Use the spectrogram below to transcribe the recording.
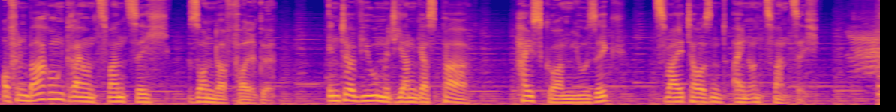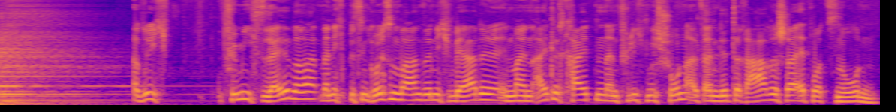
Offenbarung 23 Sonderfolge. Interview mit Jan Gaspar. Highscore Music 2021. Also ich für mich selber, wenn ich ein bisschen größenwahnsinnig werde in meinen Eitelkeiten, dann fühle ich mich schon als ein literarischer Edward Snowden.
